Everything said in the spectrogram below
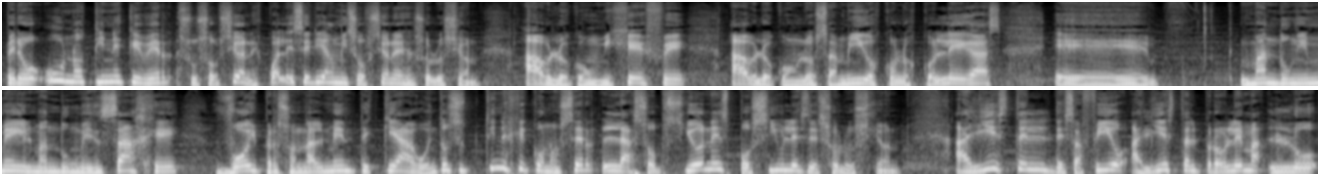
pero uno tiene que ver sus opciones. ¿Cuáles serían mis opciones de solución? Hablo con mi jefe, hablo con los amigos, con los colegas, eh, mando un email, mando un mensaje, voy personalmente, ¿qué hago? Entonces tú tienes que conocer las opciones posibles de solución. Allí está el desafío, allí está el problema, lo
